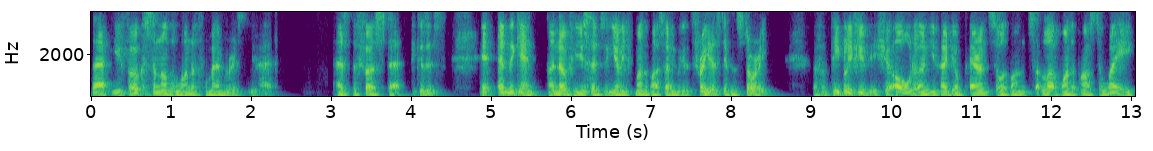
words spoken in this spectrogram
that you focus on all the wonderful memories that you had as the first step because it's it, and again i know for you said you know your mother passed away when you were three that's a different story but for people if you if you're older and you've had your parents or loved one that passed away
